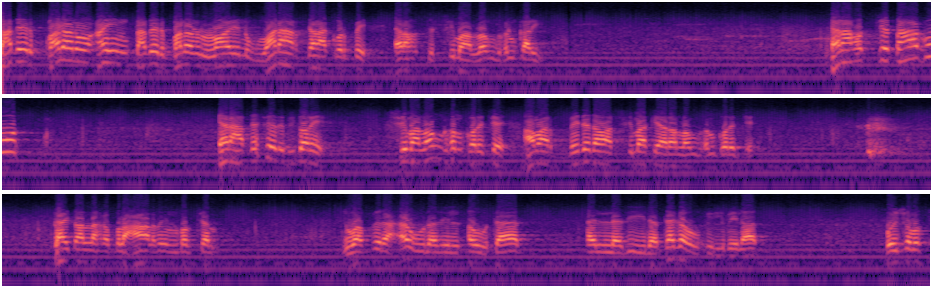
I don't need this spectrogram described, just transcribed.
তাদের বানানো আইন, তাদের বানানো লয়েন ওয়ার্ডার যারা করবে, এরা হচ্ছে সীমা লঙ্ঘনকারী। এরা হচ্ছে তাগুত। এরা দেশের ভিতরে সীমা লঙ্ঘন করেছে, আমার বেঁধে দেওয়ার সীমাকে এরা লঙ্ঘন করেছে। তাই তো আল্লাহ রব আলমিন বলছেন ওই সমস্ত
